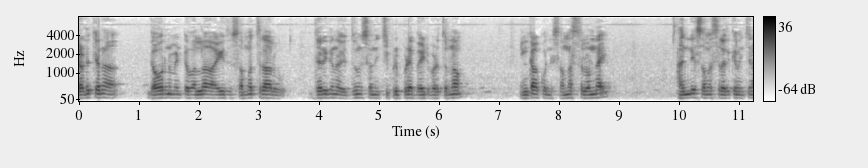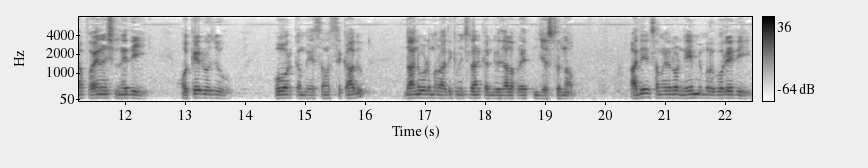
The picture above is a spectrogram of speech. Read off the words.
గడిచిన గవర్నమెంట్ వల్ల ఐదు సంవత్సరాలు జరిగిన విధ్వంసం నుంచి ఇప్పుడిప్పుడే బయటపడుతున్నాం. ఇంకా కొన్ని సమస్యలు ఉన్నాయి. అన్ని సమస్యలు అధిగమించిన ఫైనాన్షియల్ అనేది ఒకే రోజు ఓవర్కమ్ అయ్యే సమస్య కాదు. దాన్ని కూడా మనం అధిగమించడానికి అన్ని విధాల ప్రయత్నం చేస్తున్నాం. అదే సమయంలో నేను మిమ్మల్ని కోరేది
